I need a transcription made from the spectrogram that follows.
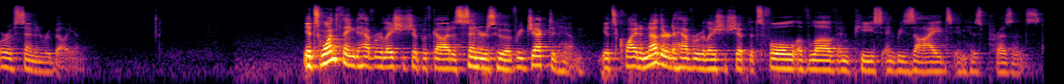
or of sin and rebellion. It's one thing to have a relationship with God as sinners who have rejected Him. It's quite another to have a relationship that's full of love and peace and resides in His presence.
